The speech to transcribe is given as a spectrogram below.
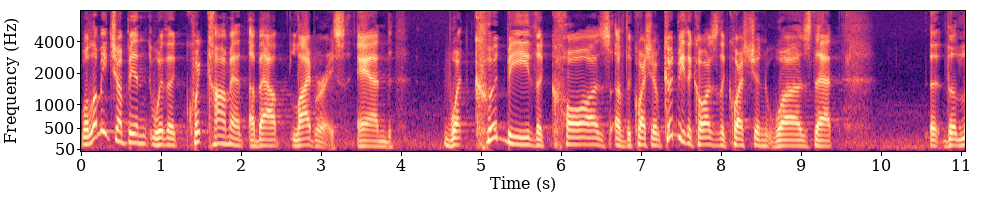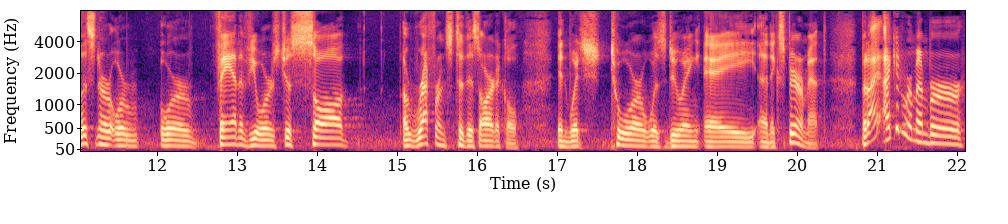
Well, let me jump in with a quick comment about libraries and what could be the cause of the question. Could be the cause of the question was that the, the listener or or fan of yours just saw a reference to this article in which Tor was doing a an experiment. But I, I can remember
